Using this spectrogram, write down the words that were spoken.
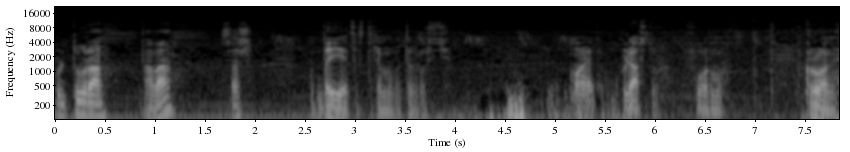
культура, але все ж вдається стримувати в рості. Має таку кулясту форму крони.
